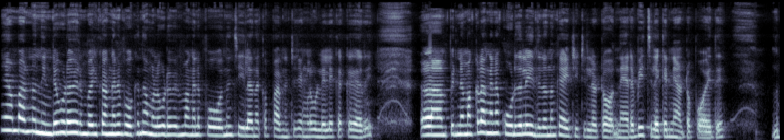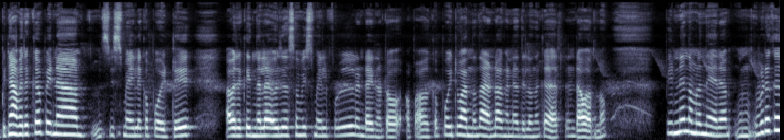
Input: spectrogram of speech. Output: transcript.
ഞാൻ പറഞ്ഞു നിന്റെ കൂടെ വരുമ്പോഴേക്കും അങ്ങനെ പോക്ക് നമ്മളെ കൂടെ വരുമ്പോൾ അങ്ങനെ പോകുന്നു ചെയ്യില്ല എന്നൊക്കെ പറഞ്ഞിട്ട് ഞങ്ങൾ ഉള്ളിലേക്കൊക്കെ കയറി പിന്നെ മക്കൾ അങ്ങനെ കൂടുതൽ ഇതിലൊന്നും കയറ്റിയിട്ടില്ല കേട്ടോ നേരെ ബീച്ചിലേക്ക് തന്നെയാണ് കേട്ടോ പോയത്. പിന്നെ അവരൊക്കെ പിന്നെ വിസ്മയിലൊക്കെ പോയിട്ട് അവരൊക്കെ ഇന്നലെ ഒരു ദിവസം വിസ്മയിൽ ഫുൾ ഉണ്ടായിരുന്നു കേട്ടോ അപ്പോൾ അതൊക്കെ പോയിട്ട് വന്നതായതുകൊണ്ട് അങ്ങനെ അതിലൊന്നും കയറിയിട്ടുണ്ടാവായിരുന്നു പിന്നെ നമ്മൾ നേരെ ഇവിടെയൊക്കെ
